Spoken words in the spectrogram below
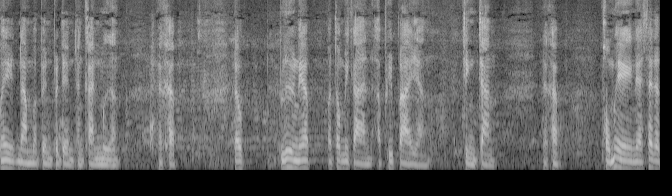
ไม่นำมาเป็นประเด็นทางการเมืองนะครับ แล้วเรื่องเนี้ยมันต้องมีการอภิปรายอย่างจริงจังนะครับ ผมเองเนี่ยถ้าจะ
